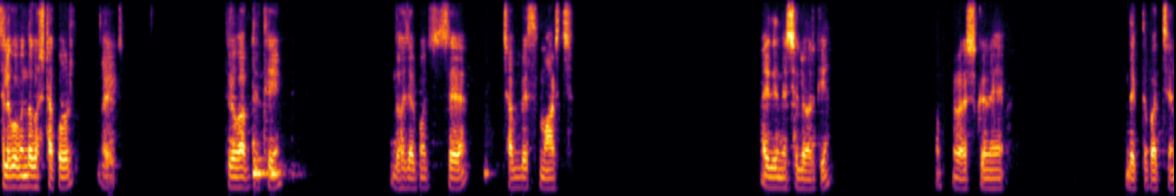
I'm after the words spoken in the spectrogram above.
ছিল গোবিন্দ ঘোষ ঠাকুর তিরোভাব তিথি দু হাজার পঁচিশে ছাব্বিশ মার্চ। এই দিনে ছিল আর কি। আপনারা স্ক্রিনে দেখতে পাচ্ছেন।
